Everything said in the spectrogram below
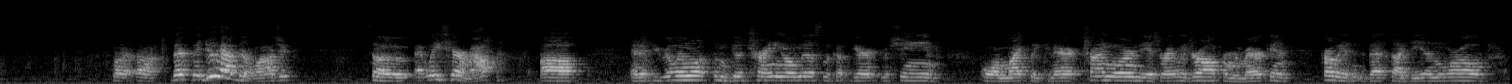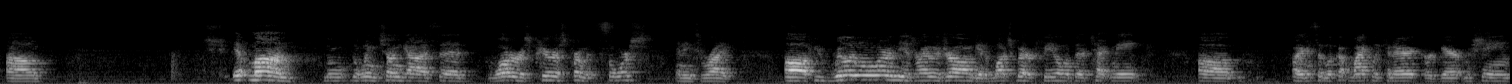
But uh, they do have their logic, so at least hear them out. Uh, and if you really want some good training on this, look up Garrett Machine or Mike Lee Kanarek. Try and learn the Israeli draw from an American. Probably isn't the best idea in the world. Um, Ip Man, the, the Wing Chun guy, said water is purest from its source, and he's right. Uh, if you really want to learn the Israeli draw and get a much better feel of their technique, um, like I said, look up Michael Lee or Garrett Machine.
